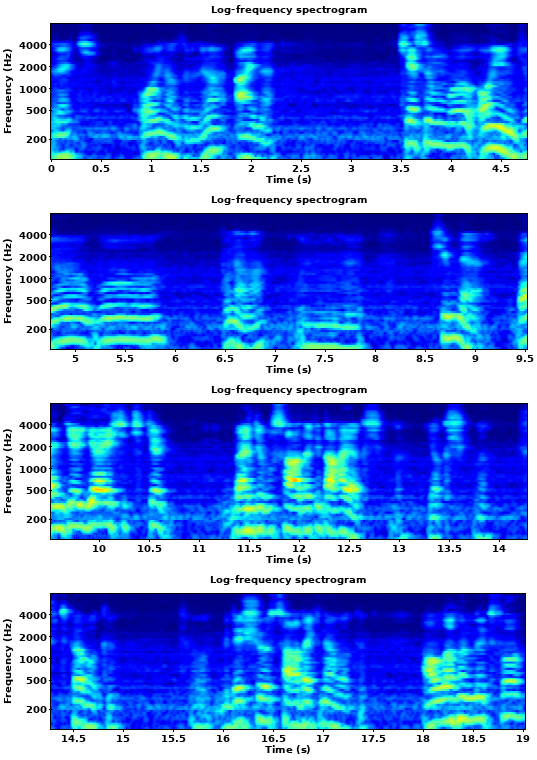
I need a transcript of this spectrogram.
direkt oyun hazırlıyor. Aynen. Kesin bu oyuncu. Bu bu ne lan? Hmm. Şimdi bence ya eşit çıkacak. Bence bu sağdaki daha yakışıklı. Yakışıklı. Şu tipe bakın. Bir de şu sağdakine bakın. Allah'ın lütfu,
